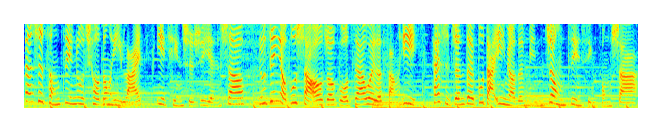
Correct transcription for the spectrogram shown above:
但是从进入秋冬以来，疫情持续延烧。如今有不少欧洲国家为了防疫，开始针对不打疫苗的民众进行封杀。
